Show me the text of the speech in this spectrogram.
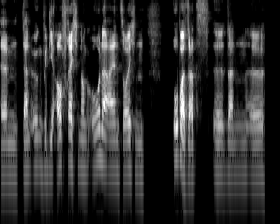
ähm, dann irgendwie die Aufrechnung ohne einen solchen Obersatz äh, dann äh,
